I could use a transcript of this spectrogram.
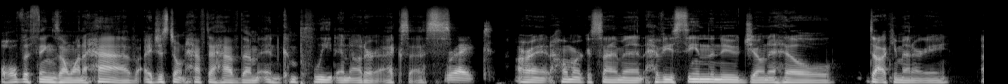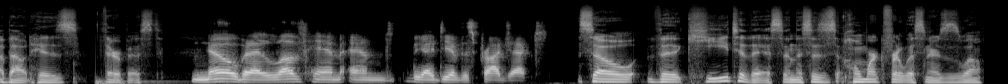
all the things I want to have. I just don't have to have them in complete and utter excess. Right. All right. Homework assignment. Have you seen the new Jonah Hill documentary about his therapist. No, but I love him and the idea of this project. So, the key to this, and this is homework for listeners as well,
